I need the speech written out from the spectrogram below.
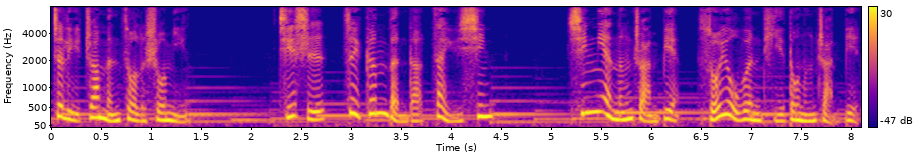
这里专门做了说明。其实最根本的在于心，心念能转变，所有问题都能转变。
